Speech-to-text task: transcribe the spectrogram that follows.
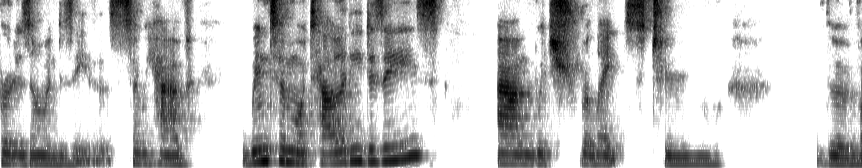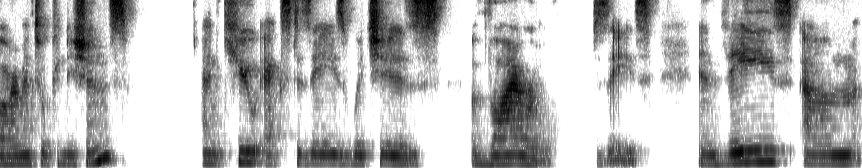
protozoan diseases. So we have winter mortality disease, um, which relates to the environmental conditions, and QX disease, which is a viral disease. And these um,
